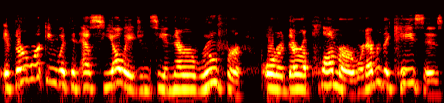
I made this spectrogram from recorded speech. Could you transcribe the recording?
if they're working with an SEO agency and they're a roofer or they're a plumber or whatever the case is,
